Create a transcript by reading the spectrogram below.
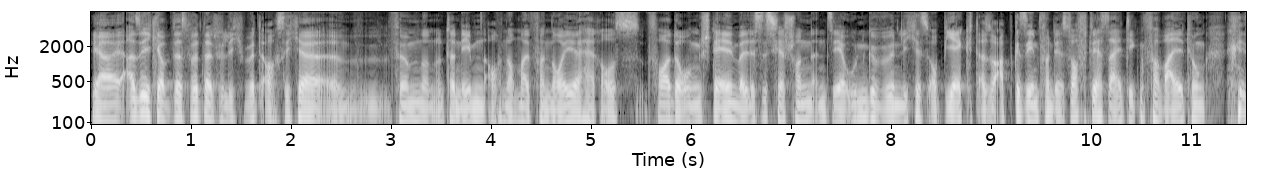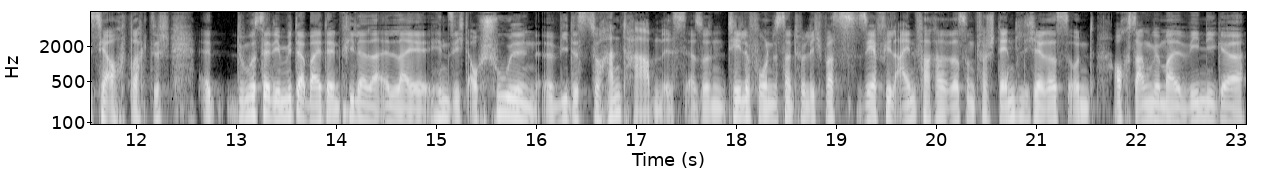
Ja, also ich glaube, das wird natürlich, wird auch sicher ähm, Firmen und Unternehmen auch nochmal vor neue Herausforderungen stellen, weil es ist ja schon ein sehr ungewöhnliches Objekt. Also abgesehen von der softwareseitigen Verwaltung ist ja auch praktisch, äh, du musst ja die Mitarbeiter in vielerlei Hinsicht auch schulen, äh, wie das zu handhaben ist. Also ein Telefon ist natürlich was sehr viel einfacheres und verständlicheres und auch, sagen wir mal, weniger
